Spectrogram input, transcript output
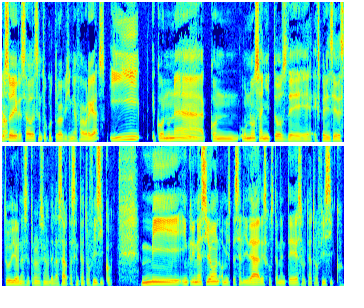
Yo soy egresado del Centro Cultural Virginia Fábregas y con una con unos añitos de experiencia de estudio en el Centro Nacional de las Artes en teatro físico. Mi inclinación o mi especialidad es justamente eso, el teatro físico,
